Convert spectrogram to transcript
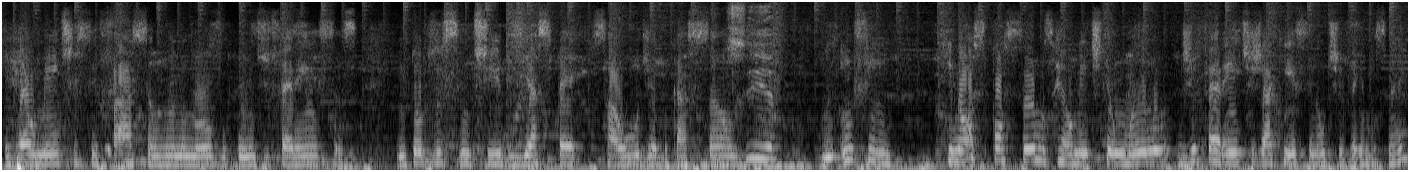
Que realmente se faça um ano novo com diferenças em todos os sentidos e aspectos, saúde, educação. Enfim, que nós possamos realmente ter um ano diferente, já que esse não tivemos, né?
